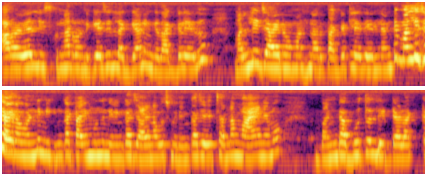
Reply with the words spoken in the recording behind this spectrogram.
అరవై వేలు తీసుకున్నారు రెండు కేజీలు తగ్గాను ఇంకా తగ్గలేదు. మళ్ళీ జాయిన్ అవ్వమంటున్నారు. తగ్గట్లేదు ఏంటంటే మళ్ళీ జాయిన్ అవ్వండి. మీకు ఇంకా టైం ఉంది మీరు ఇంకా జాయిన్ అవ్వచ్చు మీరు ఇంకా చేయొచ్చు అన్న మా ఆయనేమో బండి అబ్బుతులు తిట్టాడక్క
